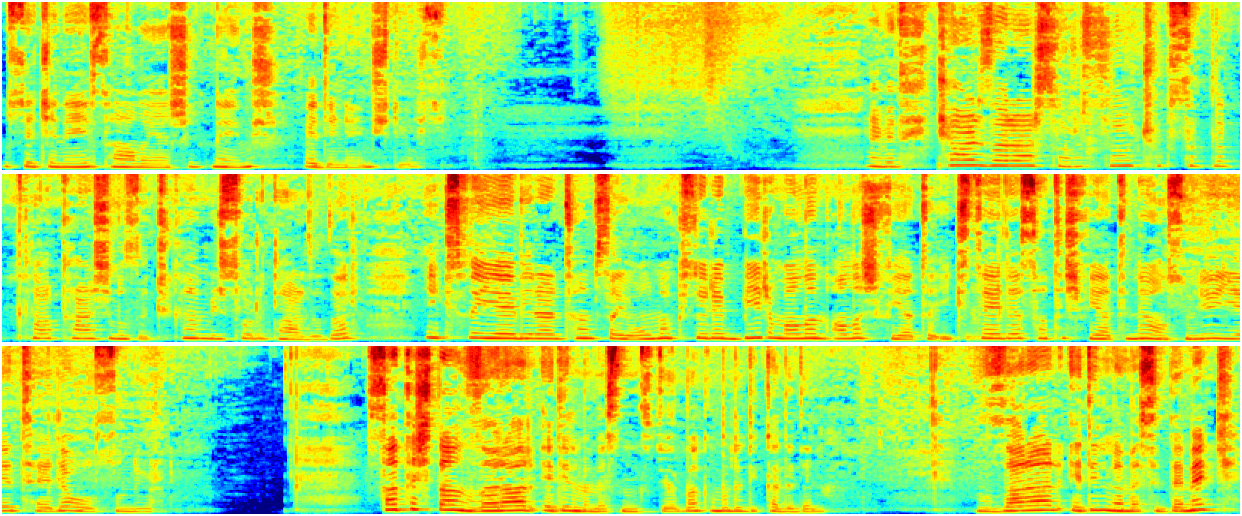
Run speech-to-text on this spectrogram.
bu seçeneği sağlayan şık neymiş? Edirne'ymiş diyoruz. Evet, kar zarar sorusu çok sıklıkla karşımıza çıkan bir soru tarzıdır. X ve Y birer tam sayı olmak üzere bir malın alış fiyatı X TL, satış fiyatı ne olsun diyor? Y TL olsun diyor. Satıştan zarar edilmemesini istiyor. Bakın burada dikkat edelim. Zarar edilmemesi demek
